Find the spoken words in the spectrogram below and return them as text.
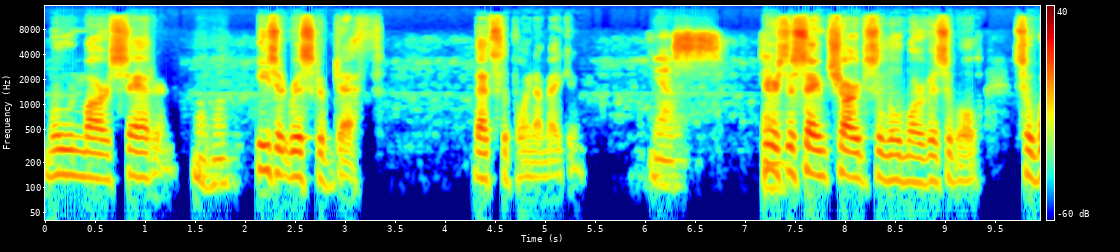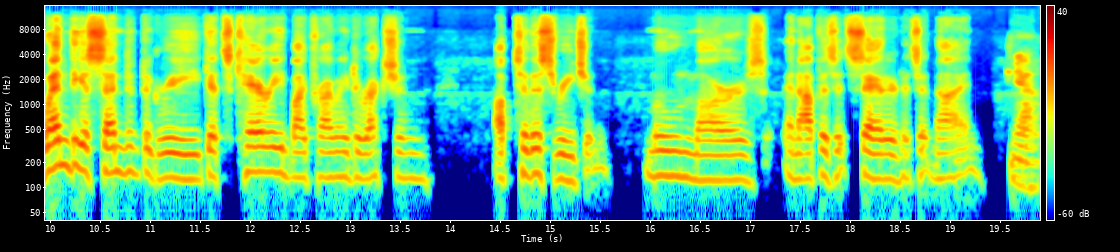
Moon, Mars, Saturn, mm-hmm. he's at risk of death. That's the point I'm making. Yes. Here's the same chart, it's a little more visible. So when the ascendant degree gets carried by primary direction up to this region, Moon, Mars, and opposite Saturn, it's at nine. Yeah.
